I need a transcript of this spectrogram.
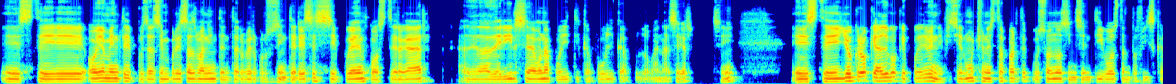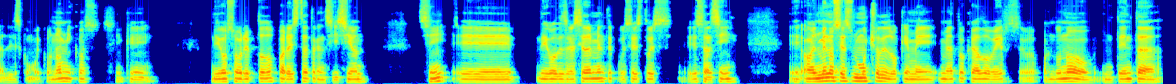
Este, obviamente, pues las empresas van a intentar ver por sus intereses si pueden postergar adherirse a una política pública, pues lo van a hacer, ¿sí? Este, yo creo que algo que puede beneficiar mucho en esta parte, pues son los incentivos tanto fiscales como económicos, ¿sí? Que, digo, sobre todo para esta transición, ¿sí? Eh, digo, desgraciadamente, pues esto es, es así, eh, o al menos es mucho de lo que me, me ha tocado ver, cuando uno intenta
